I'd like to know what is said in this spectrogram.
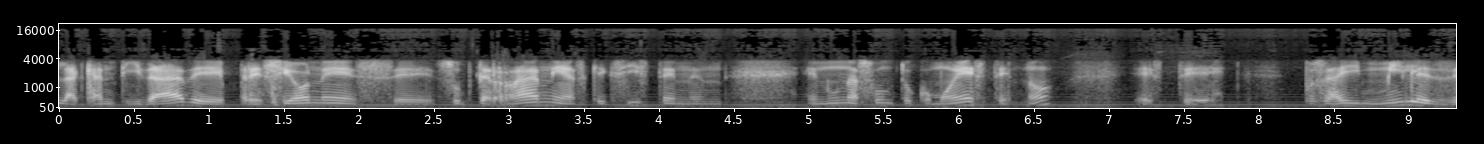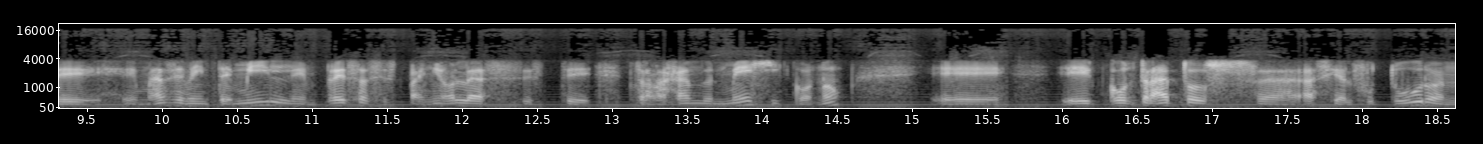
la cantidad de presiones eh, subterráneas que existen en, en un asunto como este, ¿no? Este, pues hay miles de, más de 20 mil empresas españolas este, trabajando en México, ¿no? Eh, eh, contratos ah, hacia el futuro en,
